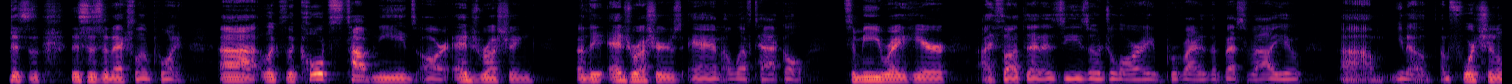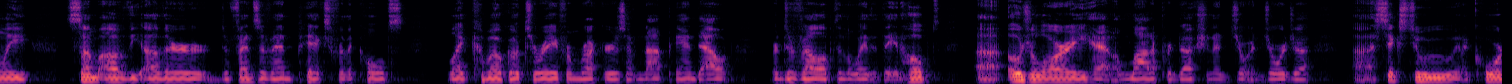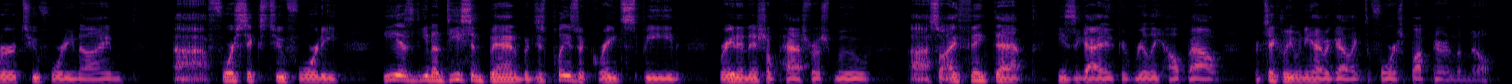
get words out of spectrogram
this is this is an excellent point. Uh, look, the Colts' top needs are edge rushing, uh, the edge rushers, and a left tackle. To me, right here, I thought that Azeez Ojulari provided the best value. Um, you know, unfortunately, some of the other defensive end picks for the Colts, like Kemoko Turay from Rutgers, have not panned out or developed in the way that they had hoped. Uh, Ojulari had a lot of production in Georgia uh, six two and a quarter, two forty nine, uh, four six two forty. He is you know decent bend, but just plays with great speed, great initial pass rush move. Uh, so I think that he's the guy who could really help out, particularly when you have a guy like DeForest Buckner in the middle.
